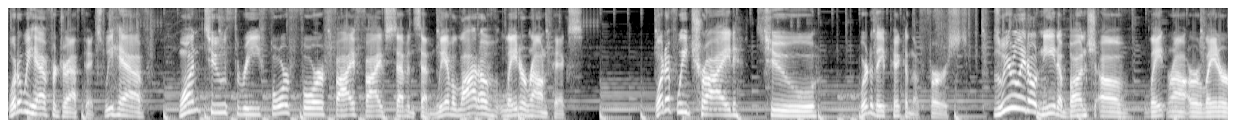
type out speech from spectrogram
what do we have for draft picks? We have one, two, three, four, four, five, five, seven, seven. We have a lot of later round picks. What if we tried to, where do they pick in the first? Because we really don't need a bunch of late round or later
